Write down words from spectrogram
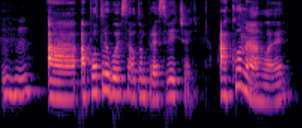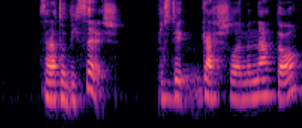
mm-hmm. a, a potrebuje sa o tom presviečať. Ako náhle sa na to vysereš, proste mm. kašlem na to,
